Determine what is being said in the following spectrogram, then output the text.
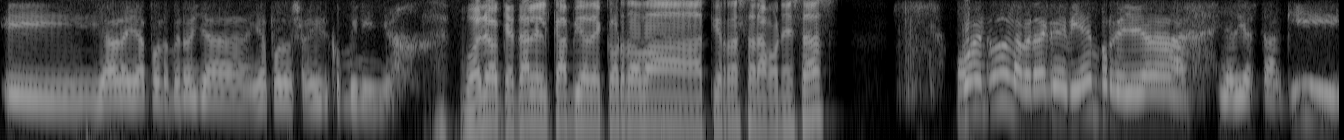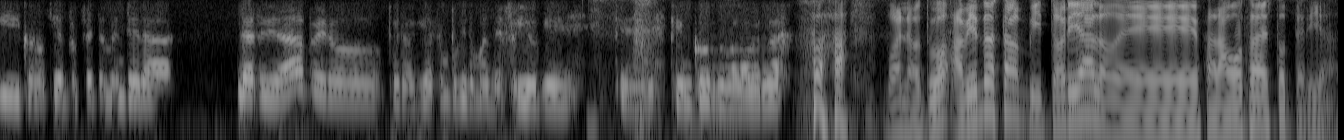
y ahora ya por lo menos ya, ya puedo salir con mi niño. Bueno, ¿qué tal el cambio de Córdoba a tierras aragonesas? Bueno, la verdad que bien, porque yo ya, ya había estado aquí y conocía perfectamente la, la ciudad, pero, pero aquí hace un poquito más de frío que, que, en Córdoba, la verdad. bueno, tú, habiendo estado en Vitoria, lo de Zaragoza es tontería.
